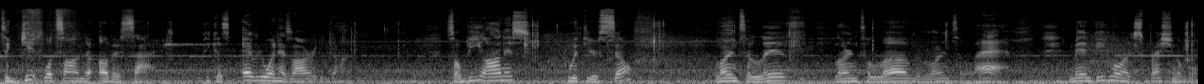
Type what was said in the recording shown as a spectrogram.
to get what's on the other side because everyone has already gone. So be honest with yourself, learn to live, learn to love, and learn to laugh Man, be more expressionable.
